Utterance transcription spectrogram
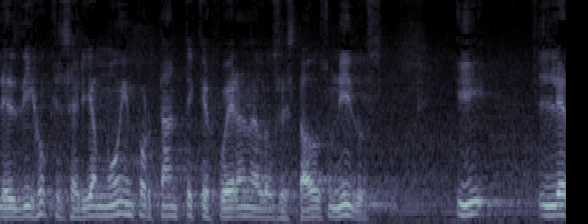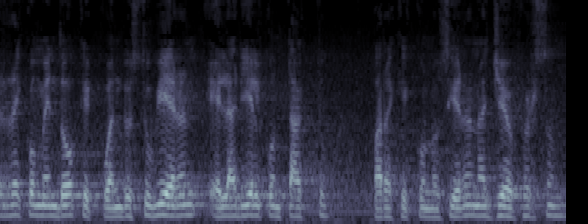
les dijo que sería muy importante que fueran a los Estados Unidos y les recomendó que cuando estuvieran, él haría el contacto para que conocieran a Jefferson,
